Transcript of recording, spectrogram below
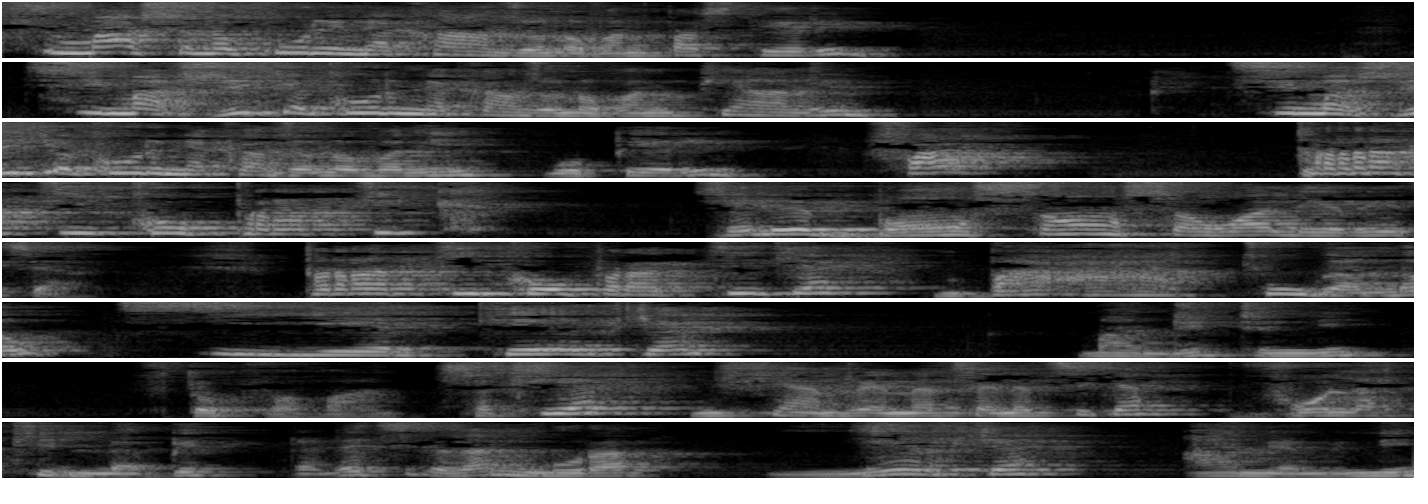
Tsy masina akory iny akanjo anaovan'ny pasitera iny. Tsy magique akory iny akanjo anaovan'ny mpiandry iny. Tsy magique akory iny akanjo anaovan'ny mopera iny. Fa pratico-pratique, izay ilay hoe bon sens ho'a leretsy a. Pratico-pratique mba hahatonga anao tsy hierikerika mandritry ny fitaom-pivavahana. Satria ny fiandrianan-tsainantsika volatile be. Indraindray tsika izany mora mierika any amin'ny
